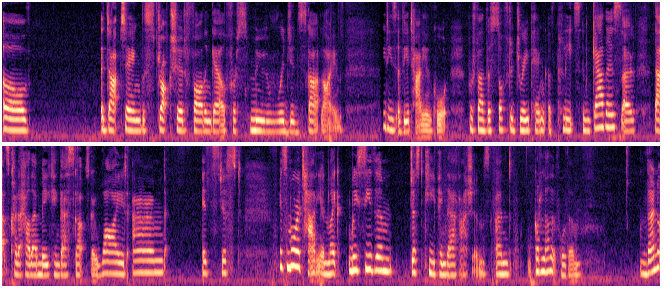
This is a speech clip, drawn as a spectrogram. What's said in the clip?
of adapting the structured farthingale for a smooth, rigid skirt line, ladies of the Italian court preferred the softer draping of pleats and gathers. So that's kind of how they're making their skirts go wide and it's just it's more Italian. Like we see them just keeping their fashions and gotta love it for them. Then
